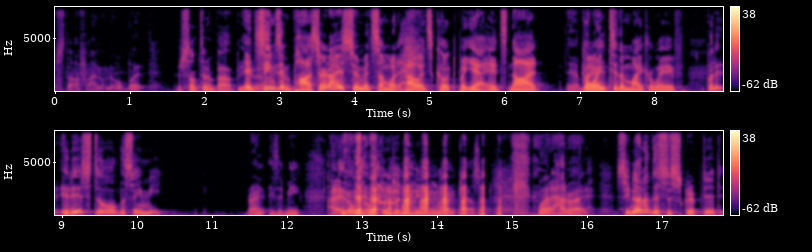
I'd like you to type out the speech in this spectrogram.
stuff. I don't know, but there's something about being It a- seems imposter, and I assume it's somewhat how it's cooked. But yeah, it's not Yeah, going it- to the microwave. but it, it is still the same meat, right? Is it meat? I don't know if there's any meat in White Castle. What? How do I? See, none of this is scripted,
